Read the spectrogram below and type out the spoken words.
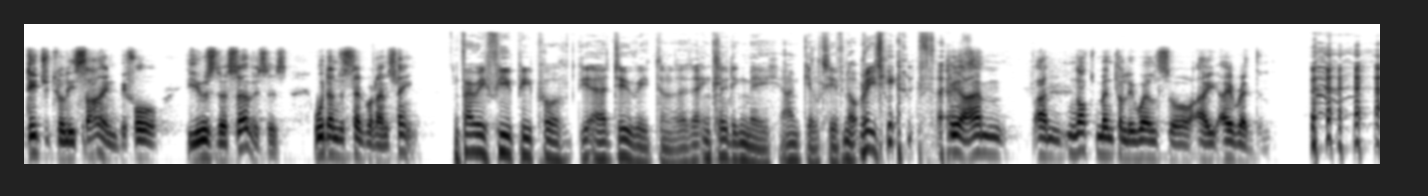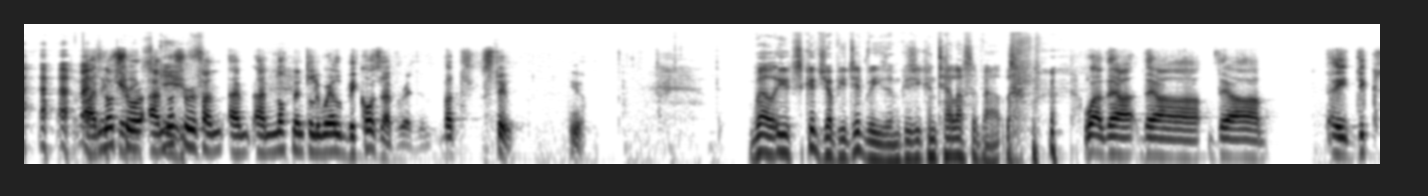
digitally sign before you use their services would understand what I'm saying. Very few people uh, do read them, including me. I'm guilty of not reading Yeah, I'm I'm not mentally well, so I, I read them. I'm not sure. Excuse. I'm not sure if I'm, I'm I'm not mentally well because I've read them, but still, yeah. Well, it's a good job you did read them because you can tell us about them. well, they are they are they are a, dic-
